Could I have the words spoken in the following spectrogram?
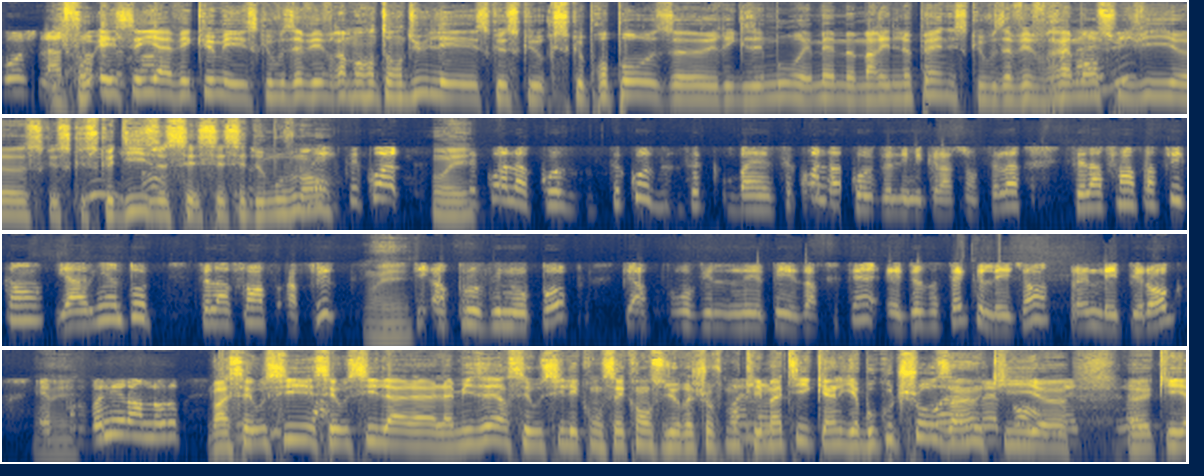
gauche. La Il faut essayer avec eux, mais est-ce que vous avez vraiment entendu les, ce, que, ce, que, ce que propose euh, Éric Zemmour et même Marine Le Pen? Est-ce que vous avez vraiment ben suivi euh, ce, que, ce, que, ce que disent ces, ces, ces, deux mouvements? C'est quoi, quoi la cause c'est quoi, ben, quoi la cause de l'immigration? C'est la, la France-Afrique. Hein. Il n'y a rien d'autre. C'est la France-Afrique qui approuve nos peuples qui approvisionne les pays africains et de ce fait que les gens prennent les pirogues et pour venir en Europe. Bah, c'est aussi, c'est aussi la, la, misère, c'est aussi les conséquences du réchauffement climatique. Hein. Il y a beaucoup de choses hein, qui, euh, euh, qui,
